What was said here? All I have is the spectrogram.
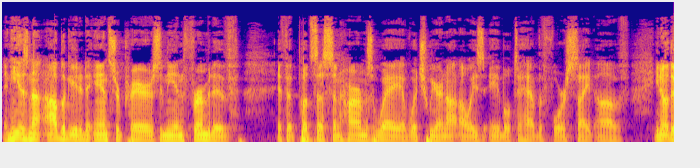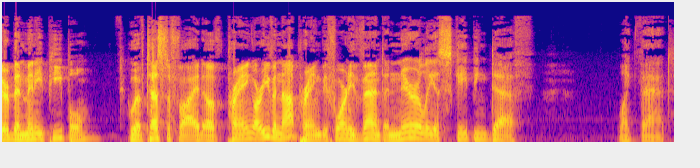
And he is not obligated to answer prayers in the affirmative if it puts us in harm's way, of which we are not always able to have the foresight of. You know, there have been many people who have testified of praying or even not praying before an event and narrowly escaping death like that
